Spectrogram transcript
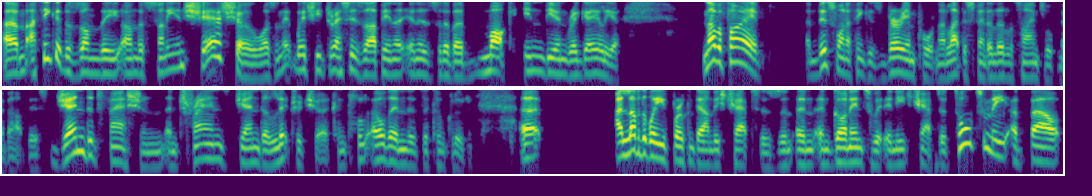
Um, I think it was on the on the Sonny and Cher show, wasn't it, where she dresses up in a, in a sort of a mock Indian regalia. Number five, and this one I think is very important. I'd like to spend a little time talking about this: gendered fashion and transgender literature. Conclu- oh, then there's the conclusion. Uh, I love the way you've broken down these chapters and, and, and gone into it in each chapter. Talk to me about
